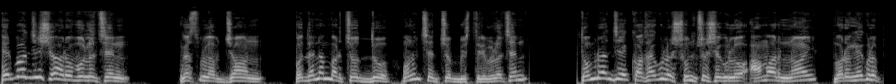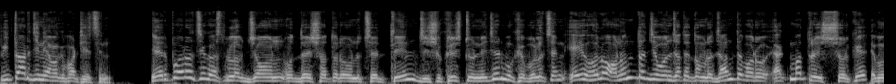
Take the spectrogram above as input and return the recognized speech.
এরপর যিশু আরও বলেছেন গসপেল অফ জন অধ্যায় নম্বর চোদ্দ, অনুচ্ছেদ চব্বিশ, তিনি বলেছেন, তোমরা যে কথাগুলো শুনছো সেগুলো আমার নয়, বরং এগুলো পিতার যিনি আমাকে পাঠিয়েছেন। এরপর আছে গসপেল অফ জন অধ্যায় সতেরো, অনুচ্ছেদ তিন যীশু খ্রিস্ট নিজের মুখে বলেছেন, এই হলো অনন্ত জীবন যাতে তোমরা জানতে পারো একমাত্র ঈশ্বরকে এবং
